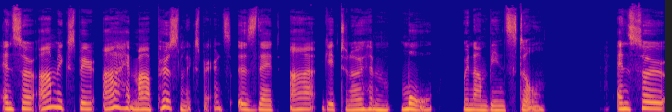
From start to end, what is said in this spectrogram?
And so I'm exper- I have my personal experience is that I get to know him more when I'm being still. And so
